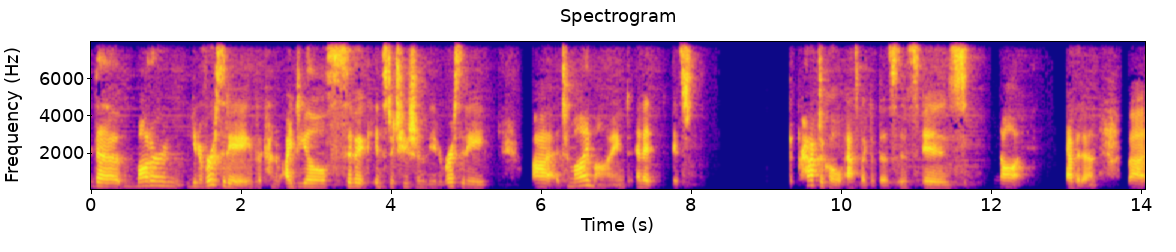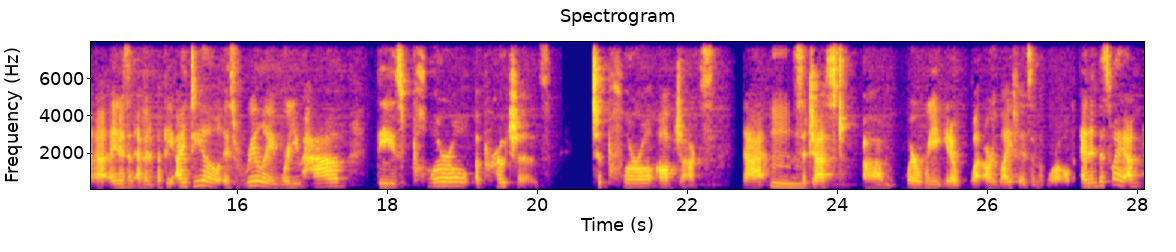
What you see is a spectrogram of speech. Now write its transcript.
the modern university, the kind of ideal civic institution of the university, uh, to my mind, and it, it's the practical aspect of this is is not evident, but uh, it isn't evident. But the ideal is really where you have these plural approaches to plural objects that mm. suggest um, where we, you know, what our life is in the world. And in this way, I'm,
